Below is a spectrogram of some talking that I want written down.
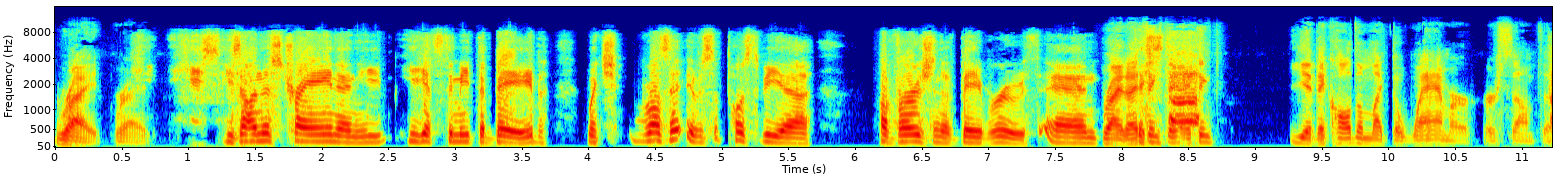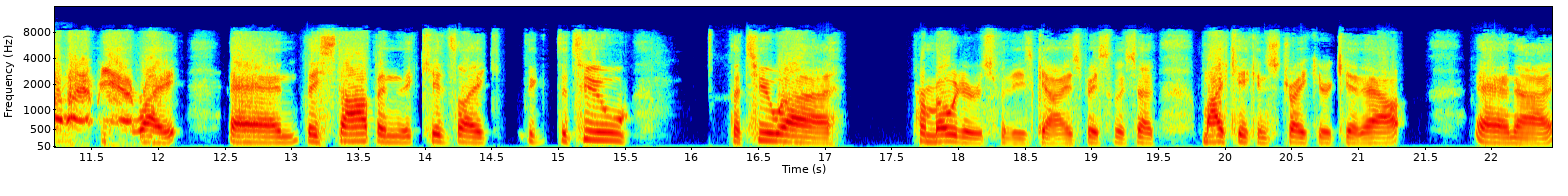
Right, right. he's he's on this train and he he gets to meet the Babe, which wasn't it was supposed to be a a version of Babe Ruth, and Right. I think they, I think yeah, they called him like the Whammer or something. yeah, right. And they stop, and the kid's like the, the two, the two uh, promoters for these guys basically said, "My kid can strike your kid out," and uh,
